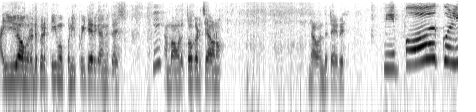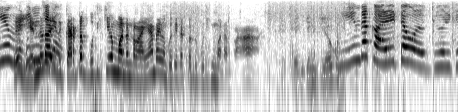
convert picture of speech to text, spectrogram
ஐயோ அவங்க ரெண்டு பேரும் டீம் அப் பண்ணி போயிட்டே இருக்காங்க தேஷ் ம். நம்ம அவங்கள தோக்கடிச்சே ஆகணும். இந்த வந்துட்டாரு நீ போகக்குள்ளேயே ஏய் என்னடா இது? கரெக்டா குதிக்கவே மாட்டேன்றான். ஏன்டா இவன் குதிக்கிட்ட கொண்டு குதிக்க மாட்டேன்றான்? எங்கெங்கேயோ நீ தான் கரெக்டா குளிக்க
